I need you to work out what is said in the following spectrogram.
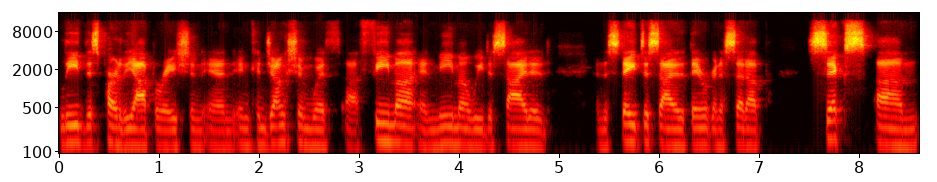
lead this part of the operation. And in conjunction with uh, FEMA and MEMA, we decided, and the state decided that they were going to set up six um,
